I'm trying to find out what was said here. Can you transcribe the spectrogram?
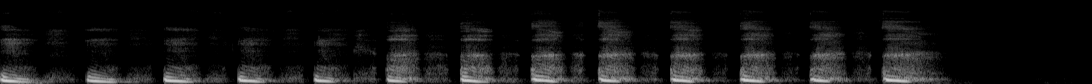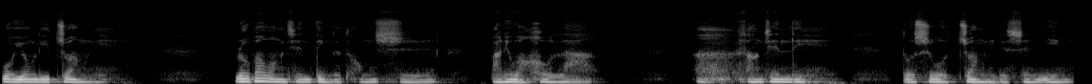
嗯嗯嗯嗯嗯啊啊啊啊啊啊啊！我用力撞你，肉棒往前顶的同时，把你往后拉。啊，房间里。都是我撞你的声音，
